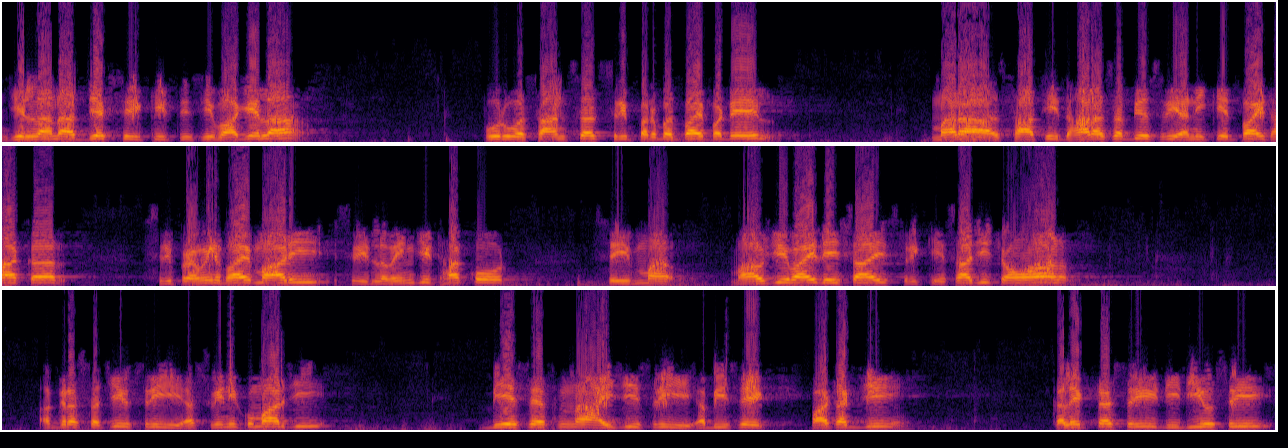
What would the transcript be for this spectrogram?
જિલ્લાના અધ્યક્ષ શ્રી કીર્તિસિંહ વાઘેલા, પૂર્વ સાંસદ શ્રી પરબતભાઈ પટેલ, મારા સાથી ધારાસભ્ય શ્રી અનિકેતભાઈ ઠાકર શ્રી પ્રવીણભાઈ માળી, શ્રી લવિંગજી ઠાકોર, શ્રી માવજીભાઈ દેસાઈ, શ્રી કેસાજી ચૌહાણ, અગ્ર સચિવ શ્રી અશ્વિની કુમારજી બીએસએફના IG Shri Abhishek Pathakji, collector Shri DDO Shri,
